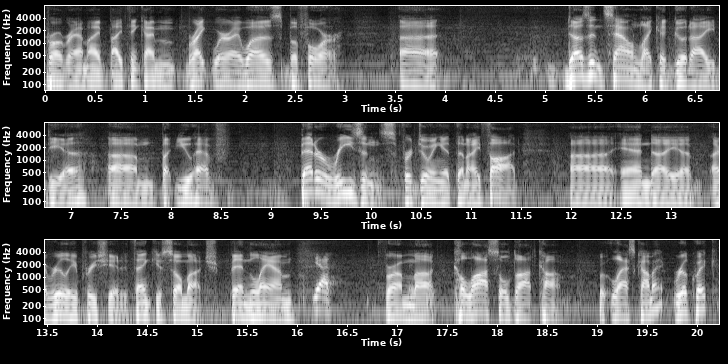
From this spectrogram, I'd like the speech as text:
program. I, I think I'm right where I was before. Uh, doesn't sound like a good idea, um, but you have better reasons for doing it than I thought. Uh, and I, uh, I really appreciate it. Thank you so much. Ben Lamm yeah. from uh, colossal.com. Last comment, real quick?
